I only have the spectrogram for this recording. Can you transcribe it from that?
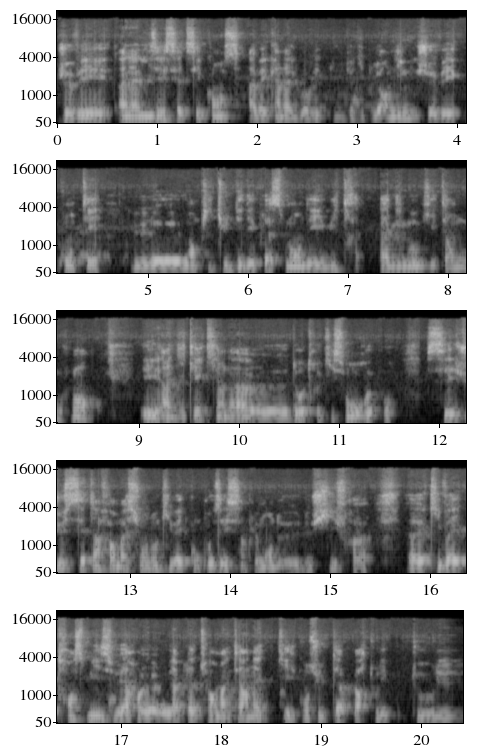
je vais analyser cette séquence avec un algorithme de deep learning. Je vais compter l'amplitude des déplacements des 8 animaux qui étaient en mouvement et indiquer qu'il y en a euh, d'autres qui sont au repos. C'est juste cette information, donc qui va être composée simplement de, chiffres, euh, qui va être transmise vers euh, la plateforme Internet, qui est consultable par tous les,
